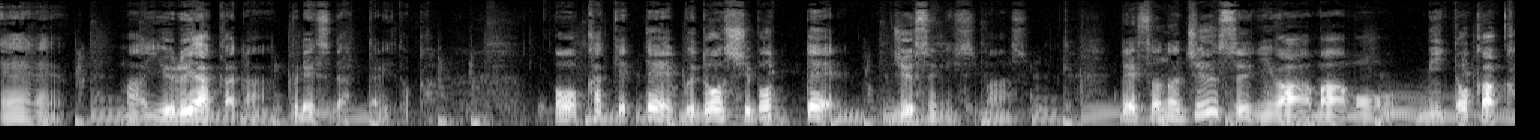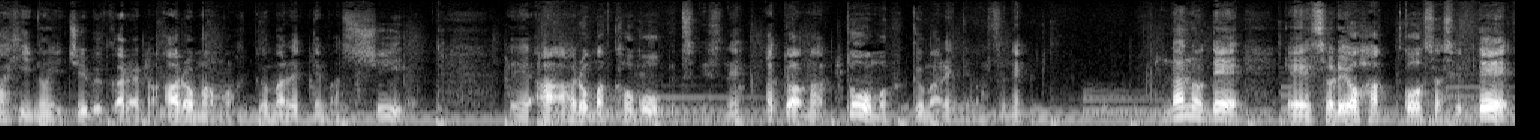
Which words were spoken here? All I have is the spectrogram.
えー、まあ、緩やかなプレスだったりとかをかけてブドウ絞ってジュースにします。でそのジュースにはまあもう実とか可否の一部からのアロマも含まれてますし、えー、あアロマ化合物ですね。あとはまあ糖も含まれてますね。なので、えー、それを発酵させて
